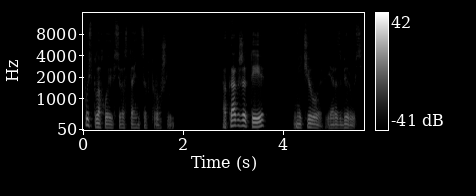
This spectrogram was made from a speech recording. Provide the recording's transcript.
Пусть плохое все останется в прошлом. — А как же ты? — Ничего, я разберусь.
